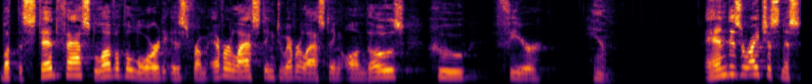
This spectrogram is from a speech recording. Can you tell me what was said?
But the steadfast love of the Lord is from everlasting to everlasting on those who fear him and his righteousness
